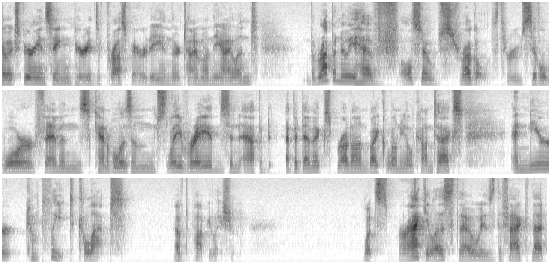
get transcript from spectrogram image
Though experiencing periods of prosperity in their time on the island, the Rapa Nui have also struggled through civil war, famines, cannibalism, slave raids, and ep- epidemics brought on by colonial contacts, and near complete collapse of the population. What's miraculous, though, is the fact that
